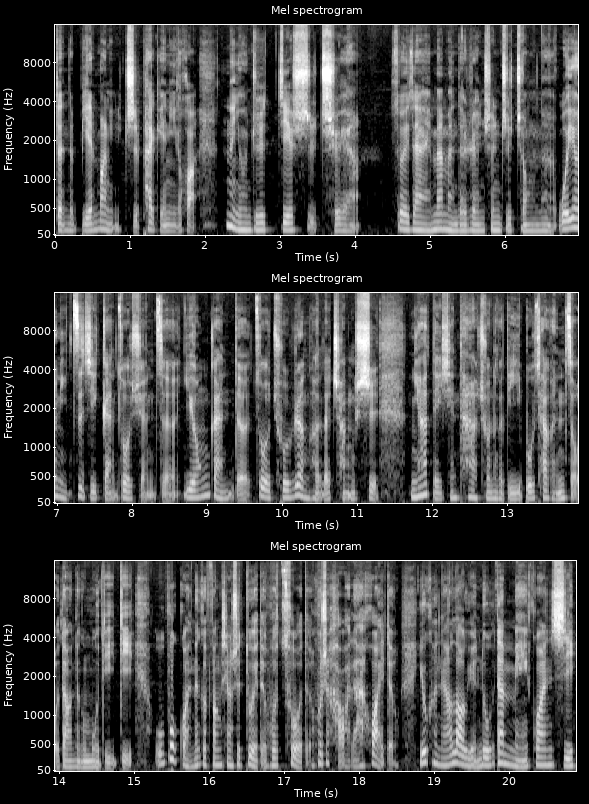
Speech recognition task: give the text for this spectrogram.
等着别人帮你指派给你的话，那你永远就是接实缺啊。所以在漫漫的人生之中呢，唯有你自己敢做选择，勇敢的做出任何的尝试，你要得先踏出那个第一步，才有可能走到那个目的地。我不管那个方向是对的或错的，或是好的还坏的，有可能要绕远路，但没关系，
